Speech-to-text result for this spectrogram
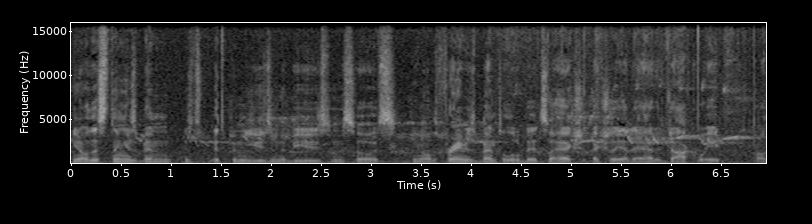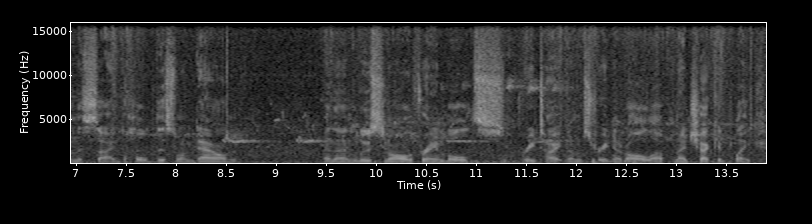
you know, this thing has been, it's, it's been used and abused. And so it's, you know, the frame is bent a little bit. So I actually, actually had to add a dock weight on this side to hold this one down and then loosen all the frame bolts, retighten them, straighten it all up. And I check it like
